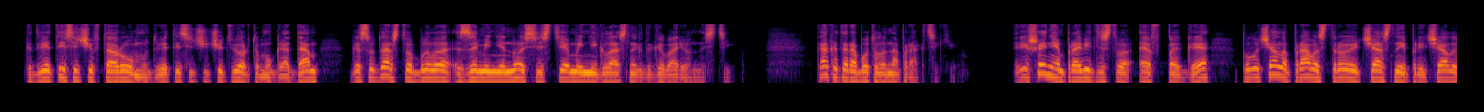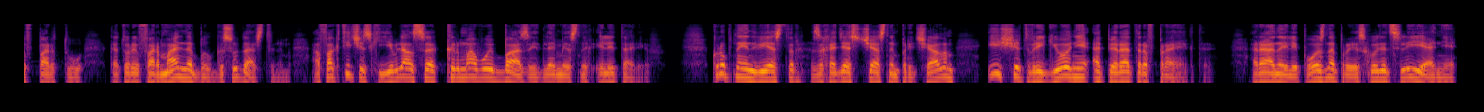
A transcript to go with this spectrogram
К 2002-2004 годам государство было заменено системой негласных договоренностей. Как это работало на практике? Решением правительства ФПГ получало право строить частные причалы в порту, который формально был государственным, а фактически являлся кормовой базой для местных элитариев. Крупный инвестор, заходя с частным причалом, ищет в регионе операторов проекта. Рано или поздно происходит слияние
